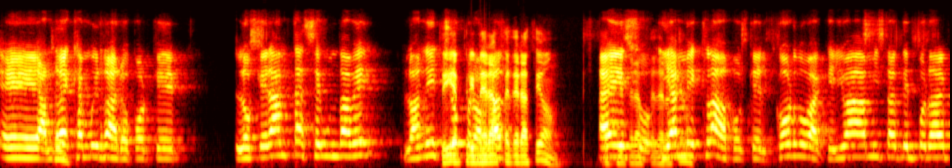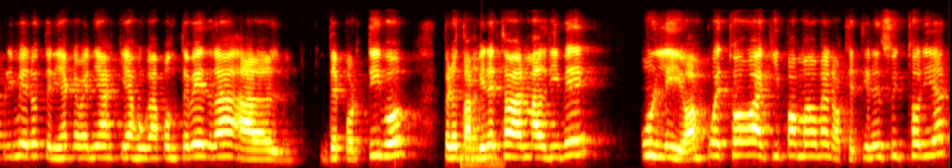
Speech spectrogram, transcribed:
eh, Andrés, Sí. que es muy raro, porque lo que era antes segunda vez lo han hecho, Sí, es pero primera federación. a Es primera eso, y han mezclado, porque el Córdoba, que iba a mitad de temporada el primero, tenía que venir aquí a jugar a Pontevedra, al Deportivo, pero también estaba el Madrid B, un lío. Han puesto equipos más o menos que tienen su historia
